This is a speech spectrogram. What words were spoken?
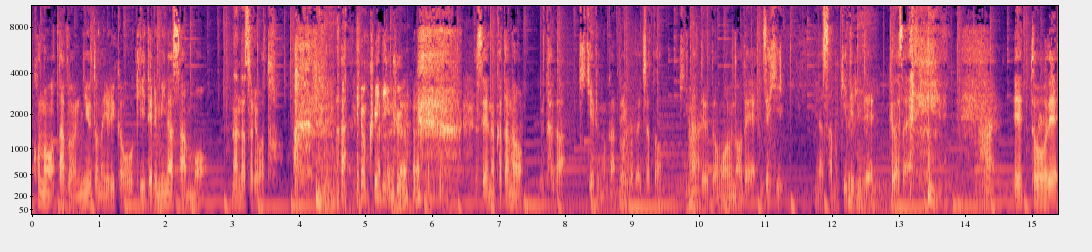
この多分、ニュートのゆりかを聞いてる皆さんも、なんだそれはと。よくに行く 女性の方の歌が聴けるのかということで、ちょっと気になってると思うので、はい、ぜひ、皆さんも聞いてみてください。はい。えっと、で、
